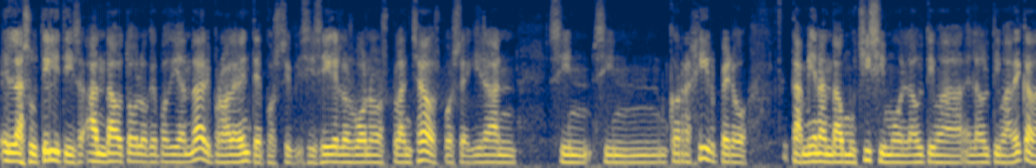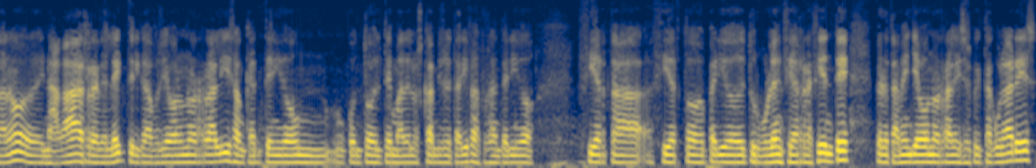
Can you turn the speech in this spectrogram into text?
En las utilities han dado todo lo que podían dar y probablemente, pues si, si siguen los bonos planchados, pues seguirán sin, sin corregir, pero también han dado muchísimo en la última en la última década, ¿no? En Agas, Red Eléctrica, pues llevan unos rallies, aunque han tenido un, con todo el tema de los cambios de tarifas, pues han tenido cierta cierto periodo de turbulencia reciente, pero también lleva unos rallies espectaculares.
